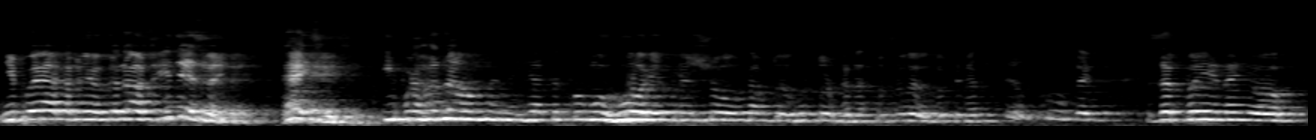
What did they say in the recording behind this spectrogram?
ні поетом, ні виконавцем. Іди звідси, геть звідси. І прогнав мене, я такому горі прийшов, там той гуртожка нас поселили, хлопці кажуть, ти слухай, забий на нього.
